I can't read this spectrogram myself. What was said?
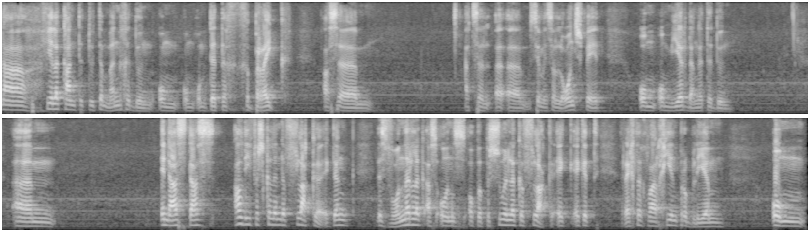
na vele kante toe te min gedoen om om om dit te gebruik as 'n um, as 'n 'n um, sê mens 'n launchpad om om meer dinge te doen. Ehm um, en daar's daar's al die verskillende vlakke. Ek dink dis wonderlik as ons op 'n persoonlike vlak. Ek ek het regtig waar geen probleem om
